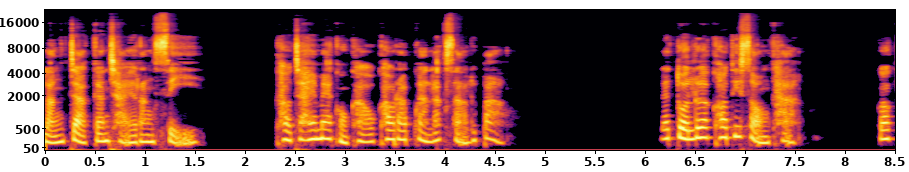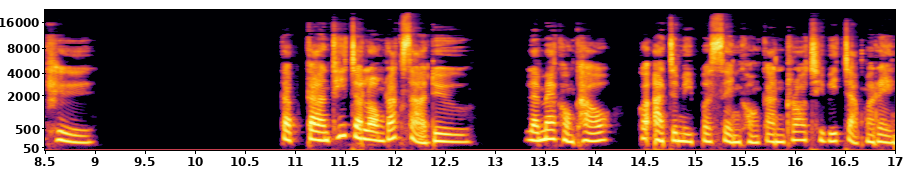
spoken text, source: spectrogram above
หลังจากการฉายรังสี เขาจะให้แม่ของเขาเข้ารับการรักษาหรือเปล่า และตัวเลือกข้อที่สองค่ะ ก็คือ กับการที่จะลองรักษาดู และแม่ของเขาก็อาจจะมีเปอร์เซ็นต์ของการรอดชีวิตจากมะเร็ง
